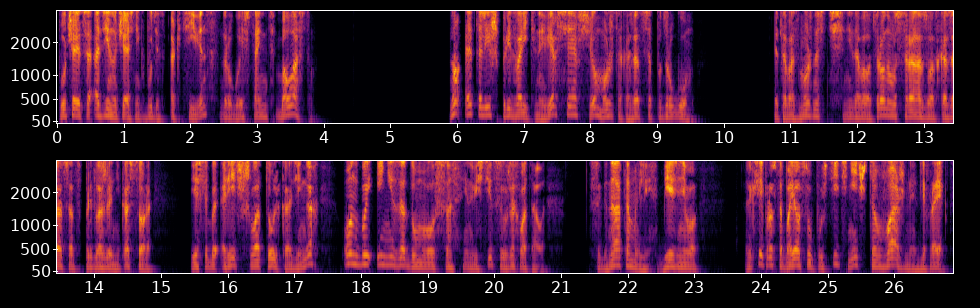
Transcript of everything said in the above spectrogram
Получается, один участник будет активен, другой станет балластом. Но это лишь предварительная версия, все может оказаться по-другому. Эта возможность не давала Тронову сразу отказаться от предложений Кастора. Если бы речь шла только о деньгах, он бы и не задумывался, инвестиций уже хватало. С Игнатом или без него. Алексей просто боялся упустить нечто важное для проекта.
